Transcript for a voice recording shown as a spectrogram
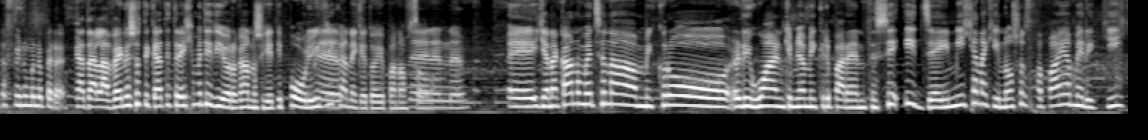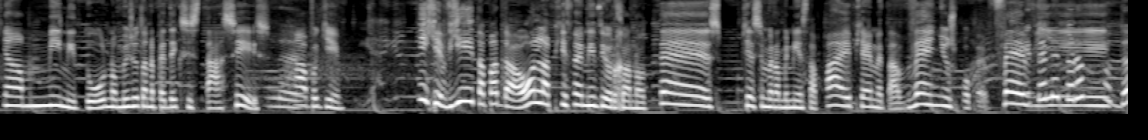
Το αφήνουμε να περάσει. Καταλαβαίνεις ότι κάτι τρέχει με τη διοργάνωση, γιατί πολλοί Ναι. βγήκανε και το είπαν αυτό. Ναι, ναι, ναι. Ε, για να κάνουμε έτσι ένα μικρό rewind και μια μικρή παρένθεση, η Jamie είχε ανακοινώσει ότι θα πάει Αμερική για mini tour, νομίζω ήταν 5-6 στάσεις. Ναι. Από εκεί. Είχε βγει τα πάντα όλα, ποιοι θα είναι οι διοργανωτές, ποιες ημερομηνίες θα πάει, ποια είναι τα venues, πότε φεύγει. Ήταν τώρα κοντά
